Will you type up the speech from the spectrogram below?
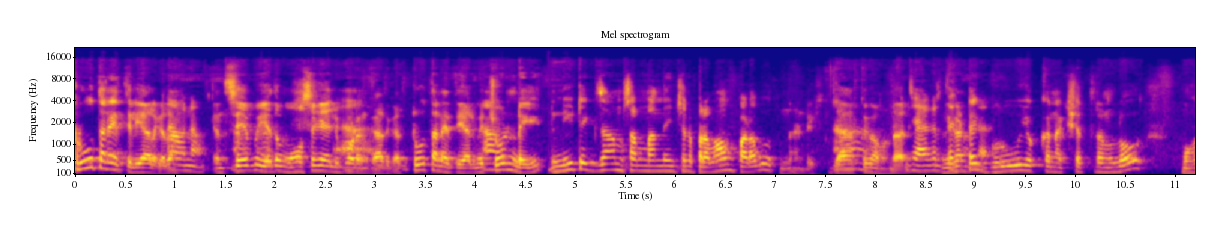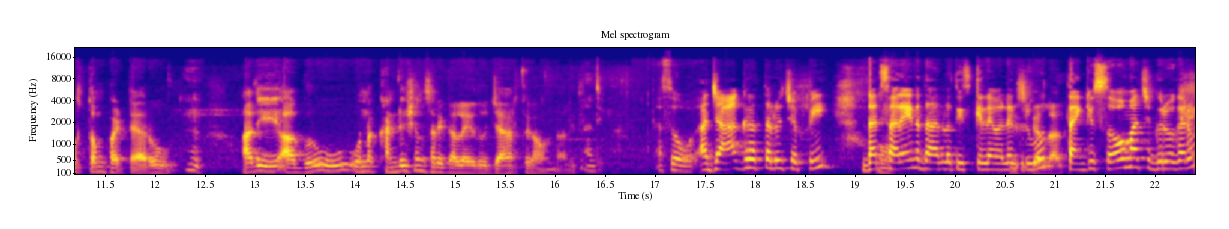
ట్రూత్ అనేది తెలియాలి కదా. ఎంతసేపు ఏదో మోసగా వెళ్ళిపోవడం కాదు కదా. ట్రూత్ అనేది తెలియాలి. మీరు చూడండి నీట్ ఎగ్జామ్ సంబంధించిన ప్రభావం పడబోతుందండి. జాగ్రత్తగా ఉండాలి. ఎందుకంటే గురువు యొక్క నక్షత్రంలో ముహూర్తం పట్టారు. అది ఆ గురువు ఉన్న కండిషన్ సరిగ్గా లేదు. జాగ్రత్తగా ఉండాలి. సో ఆ జాగ్రత్తలు చెప్పి దాన్ని సరైన దారిలో తీసుకెళ్ళే వాళ్ళే గురువు. థ్యాంక్ యూ సో మచ్ గురువు గారు.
